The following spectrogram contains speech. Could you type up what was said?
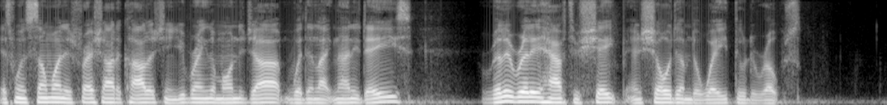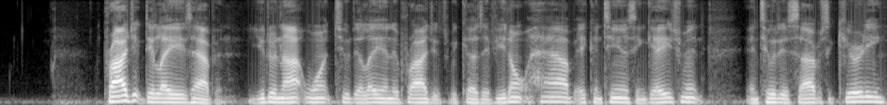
is when someone is fresh out of college and you bring them on the job within like 90 days. Really, really have to shape and show them the way through the ropes. Project delays happen. You do not want to delay any projects because if you don't have a continuous engagement into the cybersecurity,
